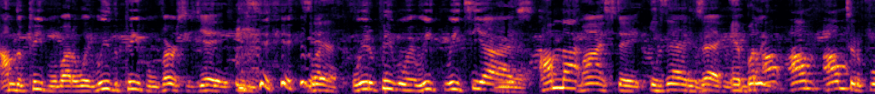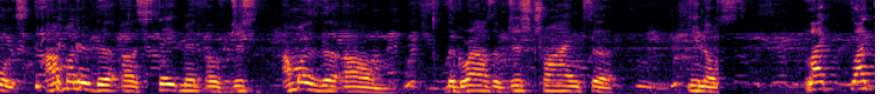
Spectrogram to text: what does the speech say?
I'm the people, by the way. We the people versus yeah. It's like, Yeah. we the people. and We we T.I.'s. Yeah. I'm not- mind state. Exactly. Exactly. And, but I, I'm I'm to the fullest. I'm under the uh, statement of just I'm under the um the grounds of just trying to you know like like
